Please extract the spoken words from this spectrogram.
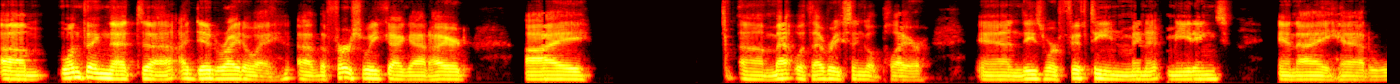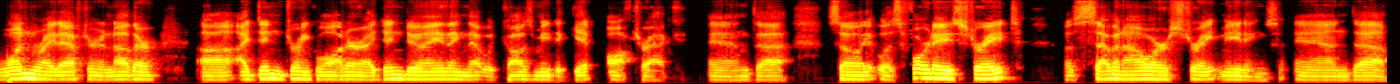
Um, one thing that uh, I did right away, uh, the first week I got hired, I uh, met with every single player and these were 15 minute meetings and i had one right after another. Uh, i didn't drink water i didn't do anything that would cause me to get off track. And uh, so it was four days straight seven hour straight meetings. And uh,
